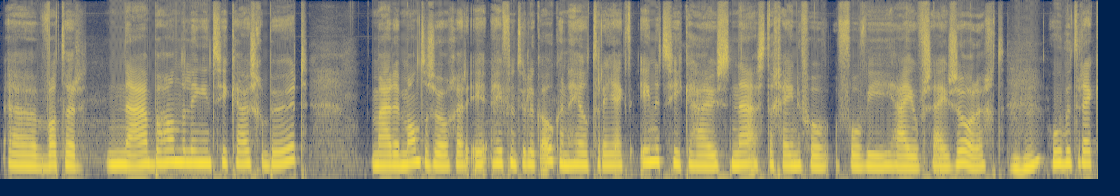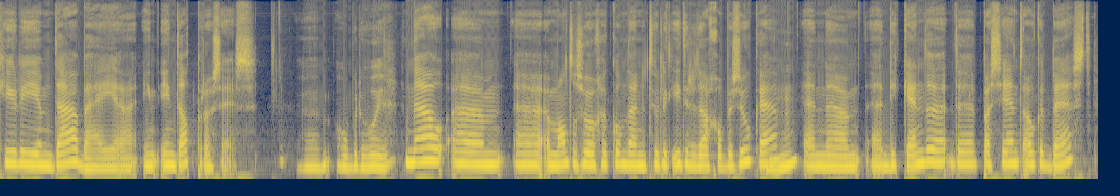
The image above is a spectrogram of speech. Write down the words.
eh, wat er na behandeling in het ziekenhuis gebeurt. Maar de mantelzorger heeft natuurlijk ook een heel traject in het ziekenhuis naast degene voor, voor wie hij of zij zorgt. Mhm. Hoe betrekken jullie hem daarbij eh, in, in dat proces? Ehm, hoe bedoel je? Nou, ehm, eh, een mantelzorger komt daar natuurlijk iedere dag op bezoek. Hè? Mhm. En ehm, eh, die kende de patiënt ook het best.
